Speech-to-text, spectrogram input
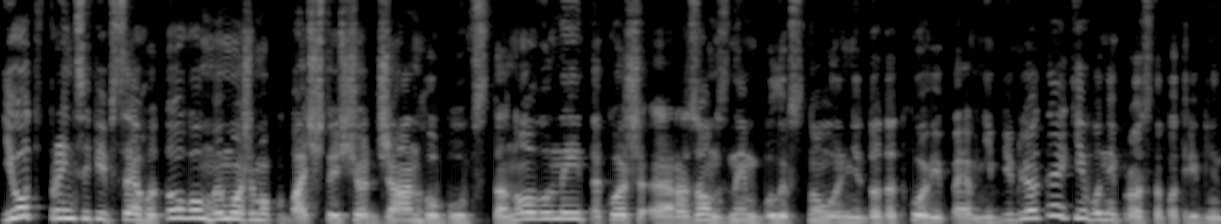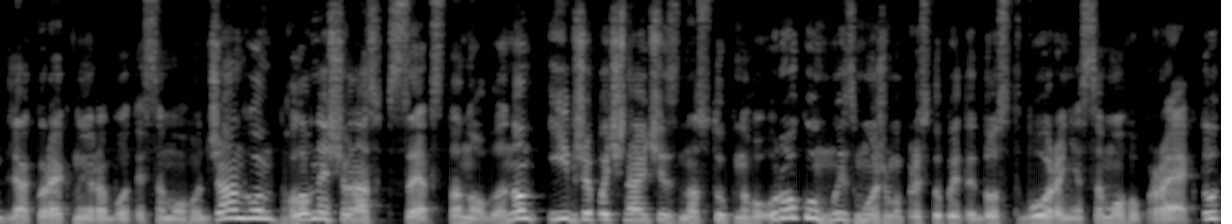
І от, в принципі, все готово. Ми можемо побачити, що Django був встановлений. Також е, разом з ним були встановлені додаткові певні бібліотеки. Вони просто потрібні для коректної роботи самого Django. Головне, що в нас все встановлено, і вже починаючи з наступного уроку, ми зможемо приступити до створення самого проекту.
